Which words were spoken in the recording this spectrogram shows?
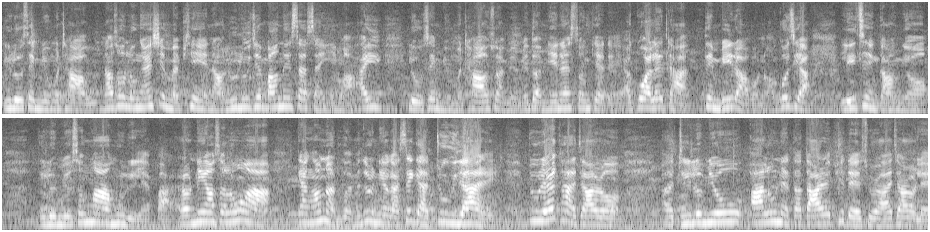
ဒီလိုစိတ်မျိုးမထားဘူးနောက်ဆုံးလုပ်ငန်းရှင်မဖြစ်ရင်တော့လူလူချင်းပေါင်းသင်းဆက်ဆံရေးမှာအဲ့လိုစိတ်မျိုးမထားဘူးဆိုတာမျိုးမြင်တော့အများနဲ့ဆုံးဖြတ်တယ်အကိုကလည်းဒါတင်ပေးတာပေါ့နော်အကိုစီကလေးချင်ကောင်းရောဒီလိုမျိုးဆုံးမမှုတွေလည်းပါတယ်အဲ့တော့နှစ်ယောက်စလုံးကကံကောင်းတာတကူကမြင်တို့နှစ်ယောက်ကစိတ်ကတူကြတယ်တူတဲ့ခါကျတော့အဲဒီလိုမျိုးအားလုံးနဲ့တသားရဲဖြစ်တယ်ဆိုတာကြတော့လေ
